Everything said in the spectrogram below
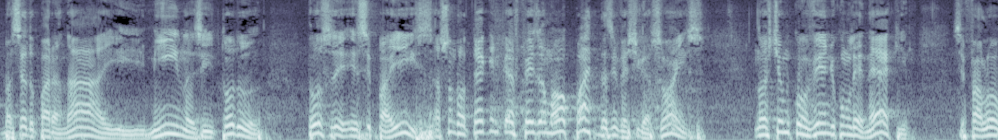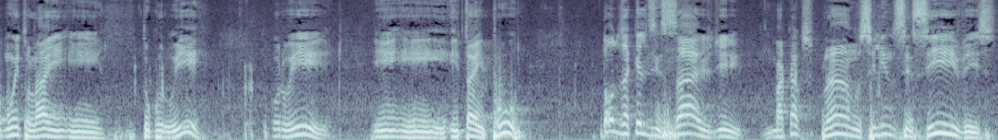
Bacia do Paraná e Minas e todo, todo esse país. A Sondotécnica fez a maior parte das investigações. Nós tínhamos convênio com o Lenec, se falou muito lá em, em Tucuruí, Tucuruí, em, em Itaipu, todos aqueles ensaios de macacos planos, cilindros sensíveis,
